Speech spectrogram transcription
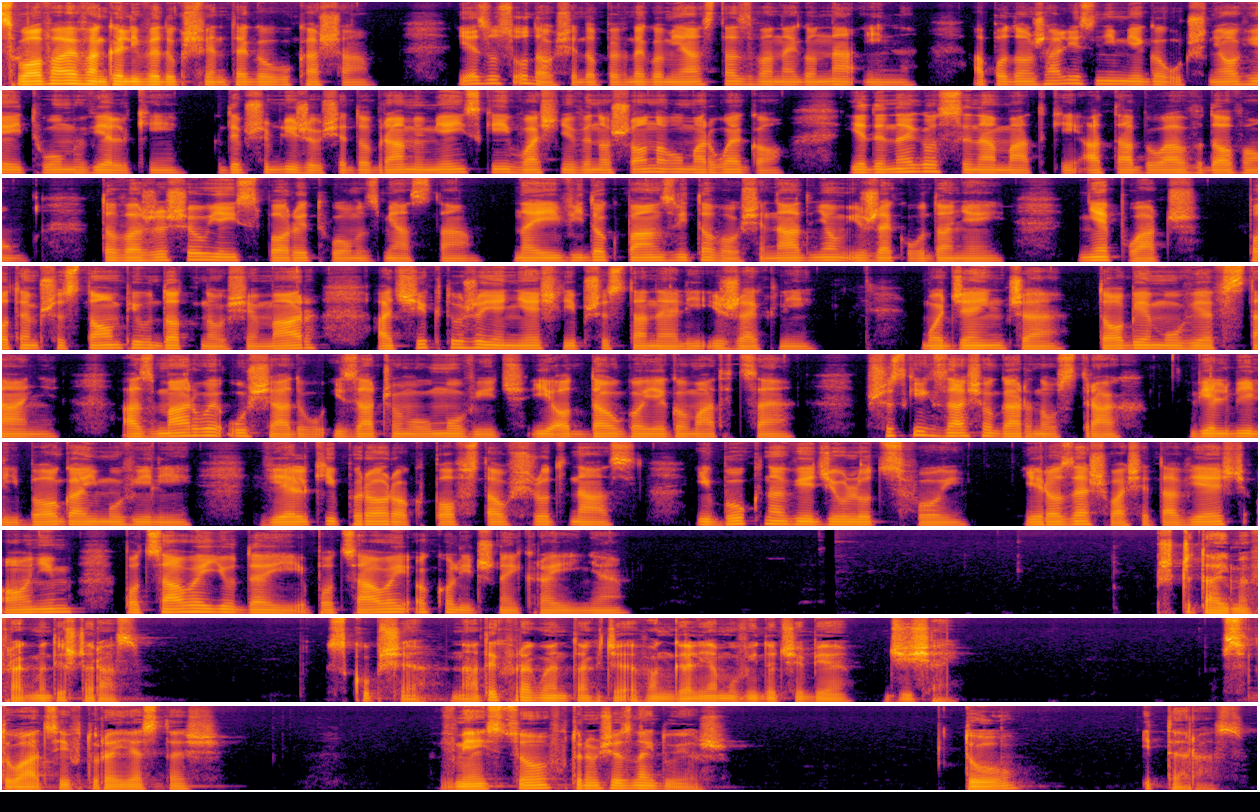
Słowa Ewangelii według świętego Łukasza. Jezus udał się do pewnego miasta zwanego Nain, a podążali z nim jego uczniowie i tłum wielki. Gdy przybliżył się do bramy miejskiej, właśnie wynoszono umarłego, jedynego syna matki, a ta była wdową. Towarzyszył jej spory tłum z miasta. Na jej widok Pan zlitował się nad nią i rzekł do niej: Nie płacz. Potem przystąpił, dotknął się mar, a ci, którzy je nieśli, przystanęli i rzekli: Młodzieńcze, tobie mówię, wstań. A zmarły usiadł i zaczął mu mówić, i oddał go jego matce. Wszystkich zaś ogarnął strach. Wielbili Boga i mówili: Wielki prorok powstał wśród nas, i Bóg nawiedził lud swój. I rozeszła się ta wieść o nim po całej Judei i po całej okolicznej krainie. Przeczytajmy fragment jeszcze raz. Skup się na tych fragmentach, gdzie Ewangelia mówi do ciebie dzisiaj. W sytuacji, w której jesteś, w miejscu, w którym się znajdujesz, tu i teraz.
